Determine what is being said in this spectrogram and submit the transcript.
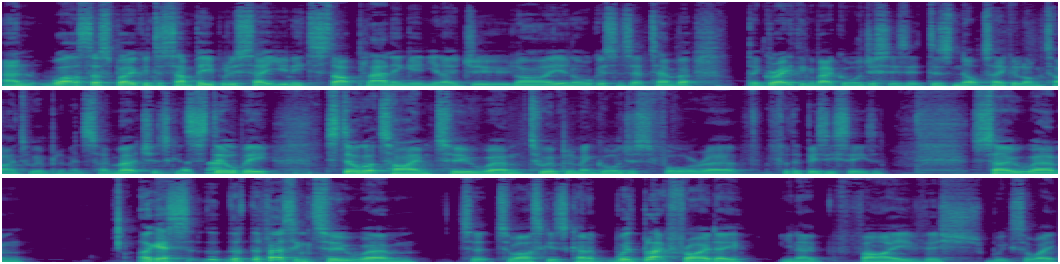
And whilst I've spoken to some people who say you need to start planning in, you know, July and August and September, the great thing about Gorgias is it does not take a long time to implement. So merchants can That's still be, still got time to um, to implement Gorgias for uh, for the busy season. So um, I guess the, the first thing to um, to to ask is kind of with Black Friday, you know, five ish weeks away.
